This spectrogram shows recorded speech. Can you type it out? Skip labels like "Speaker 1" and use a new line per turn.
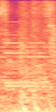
Show.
